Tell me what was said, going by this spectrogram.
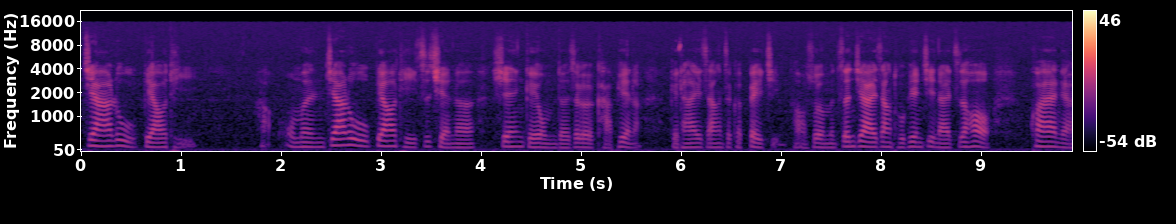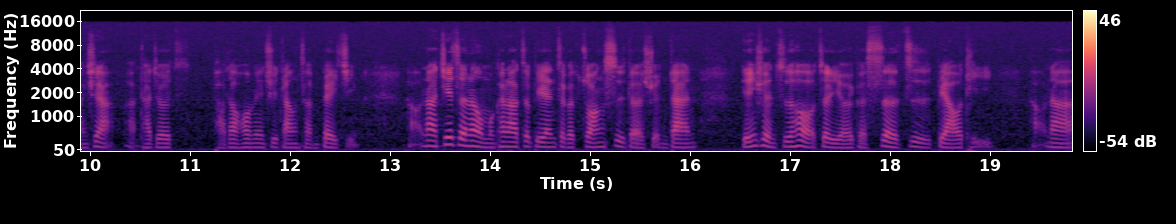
加入标题。好，我们加入标题之前呢，先给我们的这个卡片啊，给它一张这个背景。好，所以我们增加一张图片进来之后，快按两下啊，它就跑到后面去当成背景。好，那接着呢，我们看到这边这个装饰的选单，点选之后，这里有一个设置标题。好，那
